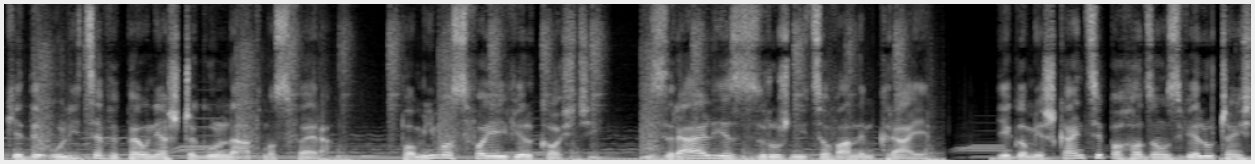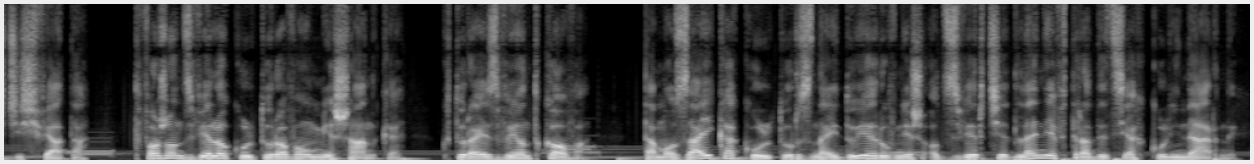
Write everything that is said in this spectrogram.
kiedy ulice wypełnia szczególna atmosfera. Pomimo swojej wielkości, Izrael jest zróżnicowanym krajem. Jego mieszkańcy pochodzą z wielu części świata, tworząc wielokulturową mieszankę, która jest wyjątkowa. Ta mozaika kultur znajduje również odzwierciedlenie w tradycjach kulinarnych.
